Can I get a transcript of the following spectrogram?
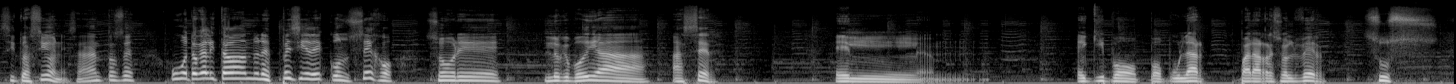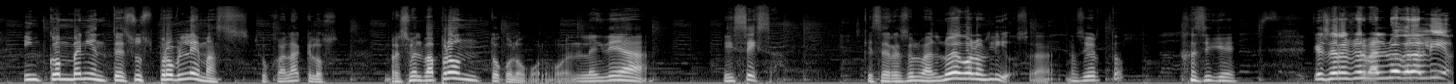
situaciones. ¿ah? Entonces, Hugo Tocali estaba dando una especie de consejo sobre lo que podía hacer el em, equipo popular para resolver sus inconvenientes, sus problemas. Ojalá que los resuelva pronto Colo Colo. La idea es esa. Que se resuelvan luego los líos, ¿ah? ¿no es cierto? Así que que se resuelvan luego los líos,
